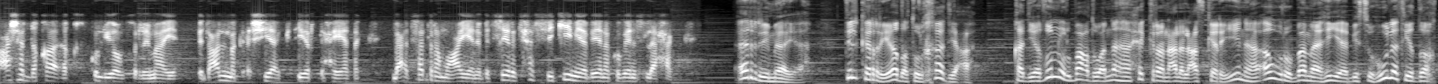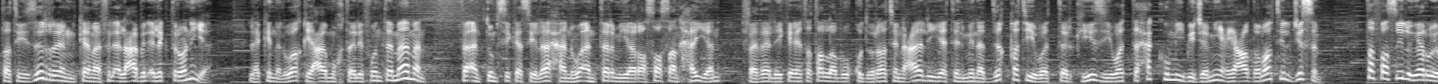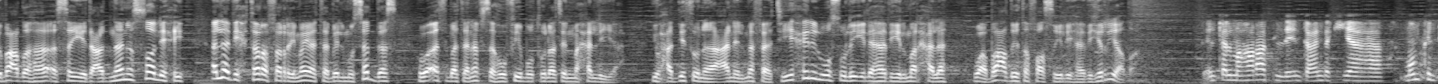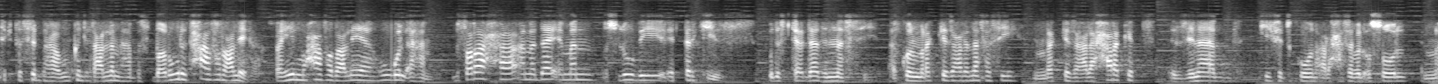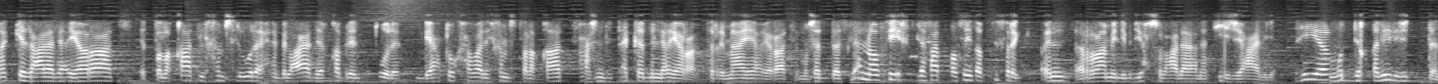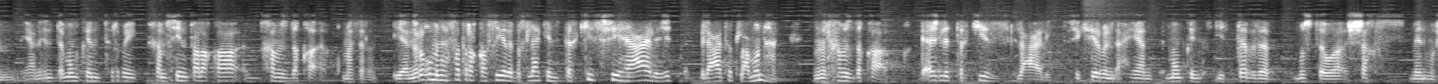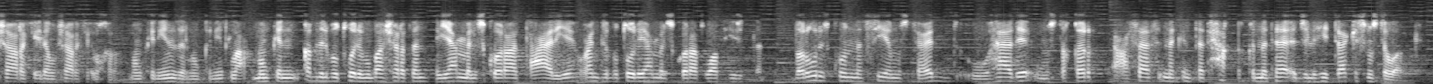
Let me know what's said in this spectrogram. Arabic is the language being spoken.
عشر دقائق كل يوم في الرماية بتعلمك أشياء كثير في حياتك. بعد فترة معينة بتصير تحس في كيمياء بينك وبين سلاحك. الرماية تلك الرياضة الخادعة. قد يظن البعض أنها حكرا على العسكريين أو ربما هي بسهولة ضغطة زر كما في الألعاب الإلكترونية. لكن الواقع مختلف تماما. فأن تمسك سلاحا وأن ترمي رصاصا حيا فذلك يتطلب قدرات عالية من الدقة والتركيز والتحكم بجميع عضلات الجسم. تفاصيل يروي بعضها السيد عدنان الصالحي الذي احترف الرماية بالمسدس وأثبت نفسه في بطولات محلية. يحدثنا عن المفاتيح للوصول إلى هذه المرحلة وبعض تفاصيل هذه الرياضة. أنت المهارات اللي أنت عندك اياها ممكن تكتسبها ممكن تتعلمها بس ضروري تحافظ عليها. فهي المحافظة عليها هو الأهم. بصراحة أنا دائما أسلوبي التركيز والاستعداد النفسي. أكون مركز على نفسي مركز على حركة الزناد كيف تكون على حسب الأصول. مركز على العيارات. الطلقات الخمس الأولى إحنا بالعادة قبل البطوله بيعطوك حوالي خمس طلقات عشان تتأكد من العيارات الرماية عيارات المسدس لأنه في اختلافات بسيطة بتفرق عند الرامي اللي بده يحصل على نتيجة عالية. هي مدة قليلة جدا. يعني أنت ممكن ترمي 50 طلقة بخمس دقائق مثلا. يعني رغم إنها فترة قصيرة بس لكن التركيز فيها عالي جدا. بالعادة تطلع منهك من الخمس دقائق لأجل التركيز العالي. في كثير من الأحيان ممكن يتذبذب مستوى الشخص من مشاركة إلى مشاركة أخرى. ممكن ينزل ممكن يطلع. ممكن قبل البطولة مباشرة يعمل سكورات عالية وعند البطولة يعمل سكورات واطية جدا. ضروري تكون نفسيا مستعد وهادئ ومستقر على أساس أنك أنت تحقق النتائج اللي هي تعكس مستواك.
